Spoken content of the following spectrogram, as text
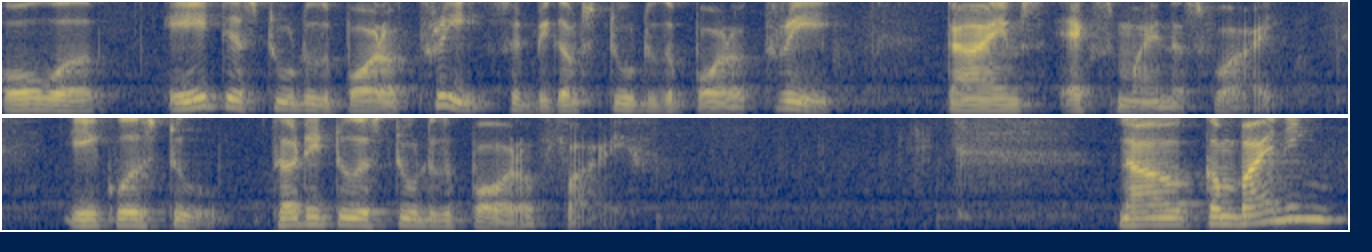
Over 8 is 2 to the power of 3, so it becomes 2 to the power of 3 times x minus y equals to 32 is 2 to the power of 5. Now combining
